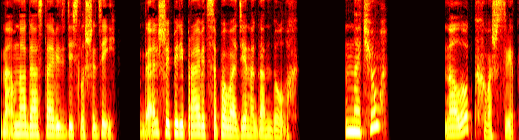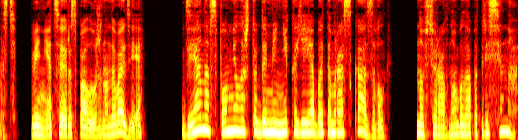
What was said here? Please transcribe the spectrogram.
«Нам надо оставить здесь лошадей. Дальше переправиться по воде на гондолах». «На чем? «На лодках, ваша светлость. Венеция расположена на воде». Диана вспомнила, что Доминика ей об этом рассказывал, но все равно была потрясена.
